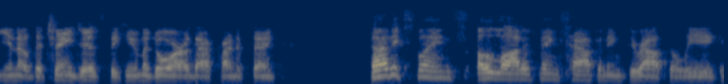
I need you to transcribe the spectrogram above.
you know, the changes, the humidor, that kind of thing. That explains a lot of things happening throughout the league.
